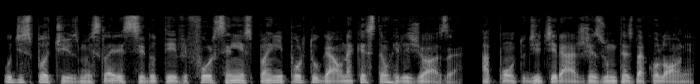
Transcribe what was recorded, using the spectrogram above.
O despotismo esclarecido teve força em Espanha e Portugal na questão religiosa, a ponto de tirar jesuítas da colônia.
